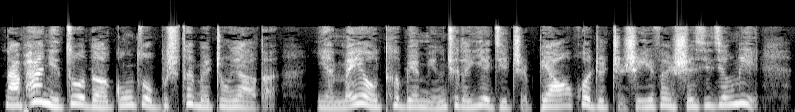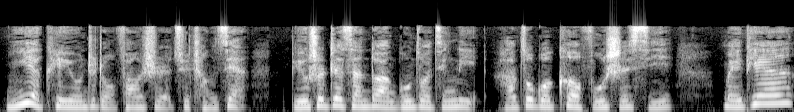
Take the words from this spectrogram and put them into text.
哪怕你做的工作不是特别重要的，也没有特别明确的业绩指标，或者只是一份实习经历，你也可以用这种方式去呈现。比如说这三段工作经历，啊，做过客服实习，每天，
